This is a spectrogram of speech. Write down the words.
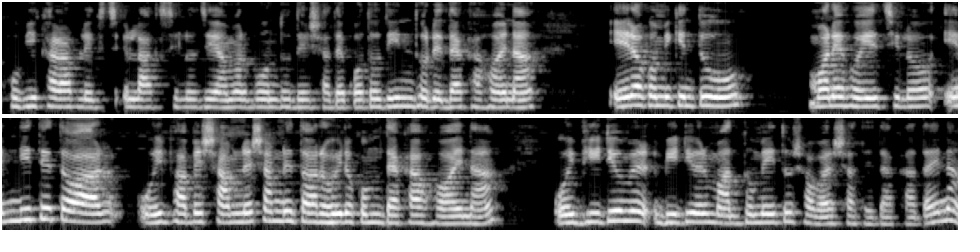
খুবই খারাপ লাগছিল যে আমার বন্ধুদের সাথে কতদিন ধরে দেখা হয় না, এরকমই কিন্তু মনে হয়েছিল। এমনিতে তো আর ওইভাবে সামনে সামনে তো আর ওই রকম দেখা হয় না, ওই ভিডিও ভিডিওর মাধ্যমেই তো সবার সাথে দেখা, তাই না?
